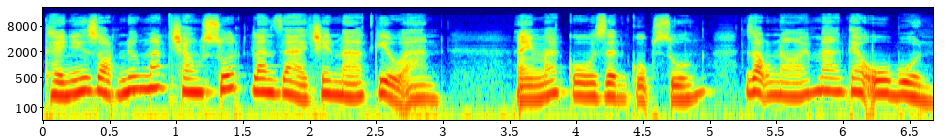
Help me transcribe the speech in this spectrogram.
Thấy những giọt nước mắt trong suốt lan dài trên má Kiều An. Ánh mắt cô dần cụp xuống, Giọng nói mang theo u buồn.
